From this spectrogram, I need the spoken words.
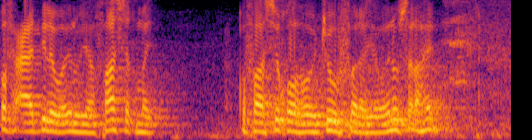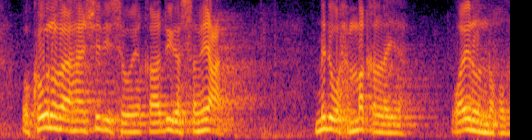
Qof caadila waa inuu yahay faasiq may qof faasiqohoo jowr falaya waa inuusan ahayn. Wa kownuhu ahaanshadiisa way qaadiga samiican mid wax maqlaya waa inuu noqdo.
